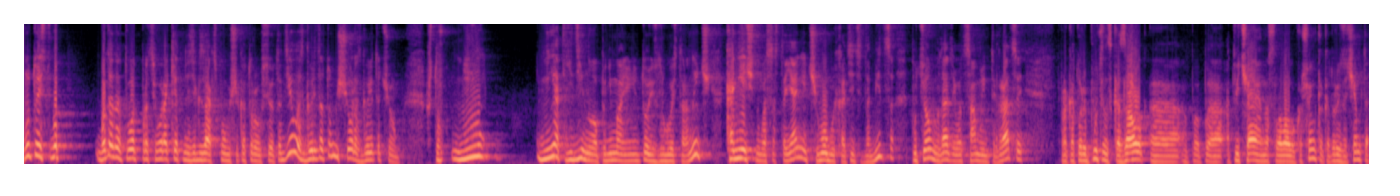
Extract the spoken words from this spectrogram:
Ну, то есть вот, вот этот вот противоракетный зигзаг, с помощью которого все это делалось, говорит о том, еще раз говорит о чем, что не, нет единого понимания ни той, ни с другой стороны конечного состояния, чего вы хотите добиться путем вот этой вот самой интеграции, про который Путин сказал, э, отвечая на слова Лукашенко, который зачем-то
